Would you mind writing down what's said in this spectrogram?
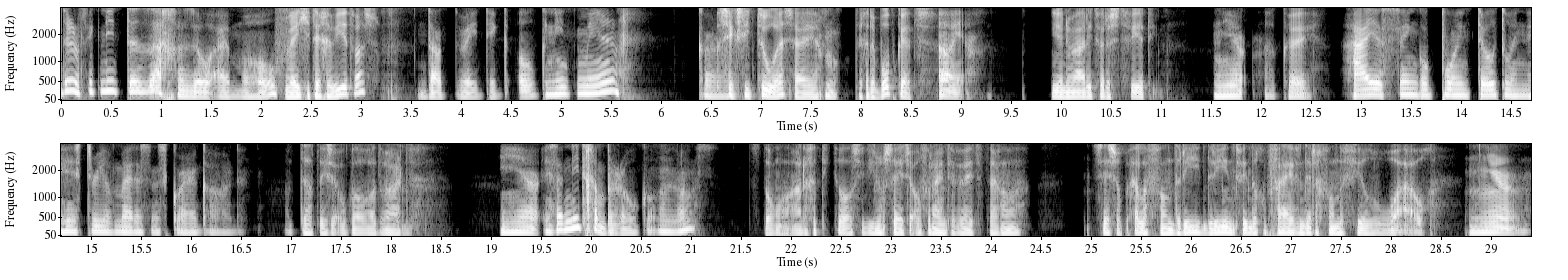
durf ik niet te zeggen zo uit mijn hoofd. Weet je tegen wie het was? Dat weet ik ook niet meer. Kan... 62, hè, zei je. Hm. Tegen de Bobcats. Oh ja. Januari 2014. Ja. Oké. Okay. Highest single point total in the history of Madison Square Garden. Dat is ook wel wat waard. Ja, is dat niet gebroken onlangs? Dat is toch wel een aardige titel als je die nog steeds overeind heeft weten te houden. 6 op 11 van 3, 23 op 35 van de field. Wauw. Ja,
